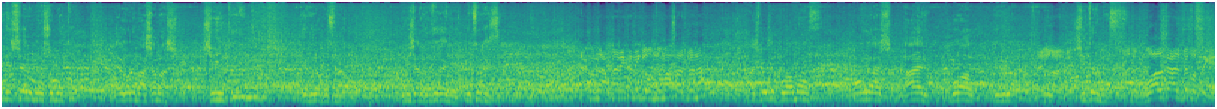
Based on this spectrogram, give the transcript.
ইলিশের মৌসুম তো এরপরে বাসা মাস সেই এগুলো পছন্দ করি। ইলিশ আর কত খাইবে? প্রচুর খাইছে এখন আপনার এখানে কি অন্য মাছ আসবে না আসবে যে পোয়া মাছ পাঙ্গাস আয়ের বোয়াল এগুলা। এগুলো আসবে। শীতের মাছ। আচ্ছা বোয়ালটা আসবে কোথেকে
